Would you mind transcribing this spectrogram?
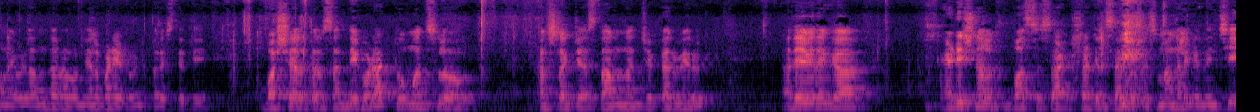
ఉన్నాయి. వీళ్ళందరూ నిలబడేటువంటి పరిస్థితి. బస్ షెల్టర్స్ అన్నీ కూడా టూ మంత్స్లో కన్స్ట్రక్ట్ చేస్తానని చెప్పారు వీరు. అదేవిధంగా additional bus shuttle services Mangalagiri నుంచి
